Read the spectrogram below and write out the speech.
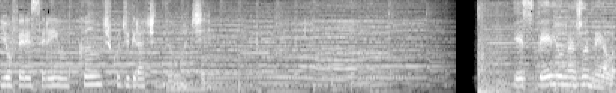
e oferecerei um cântico de gratidão a ti. Espelho na janela.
